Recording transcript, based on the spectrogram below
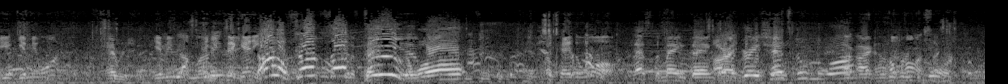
You, give me one. Everything. Give me one. Can you pick any? Donald Trump's up too. The wall. Okay, the wall. That's the main thing. All right. Immigration. All right, hold on a second.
